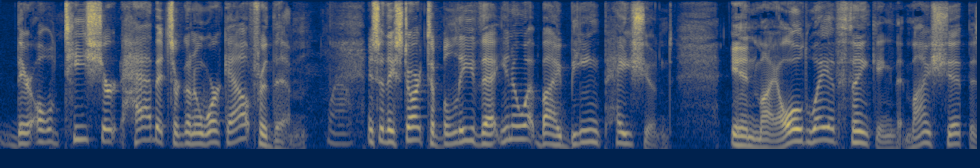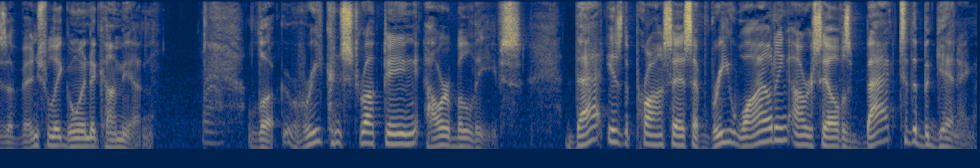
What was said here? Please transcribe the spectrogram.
their old t-shirt habits are going to work out for them. Wow. And so they start to believe that, you know what, by being patient in my old way of thinking that my ship is eventually going to come in. Look, reconstructing our beliefs. That is the process of rewilding ourselves back to the beginning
